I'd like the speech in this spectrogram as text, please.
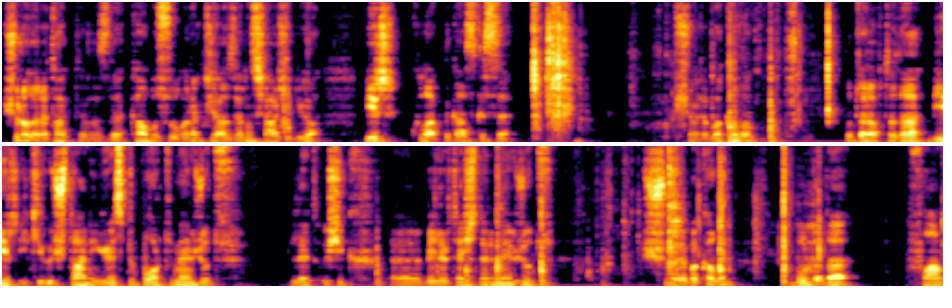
Şuralara taktığınızda kablosuz olarak cihazlarınız şarj ediyor. Bir kulaklık askısı. Şöyle bakalım. Bu tarafta da 1, 2, 3 tane USB portu mevcut. LED ışık e, belirteçleri mevcut. Şuraya bakalım. Burada da fan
